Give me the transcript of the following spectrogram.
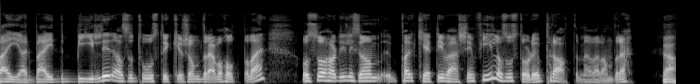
veiarbeidbiler, altså to stykker som drev og holdt på der, og så har de liksom parkert i hver sin fil, og så står de og prater med hverandre. Ja.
